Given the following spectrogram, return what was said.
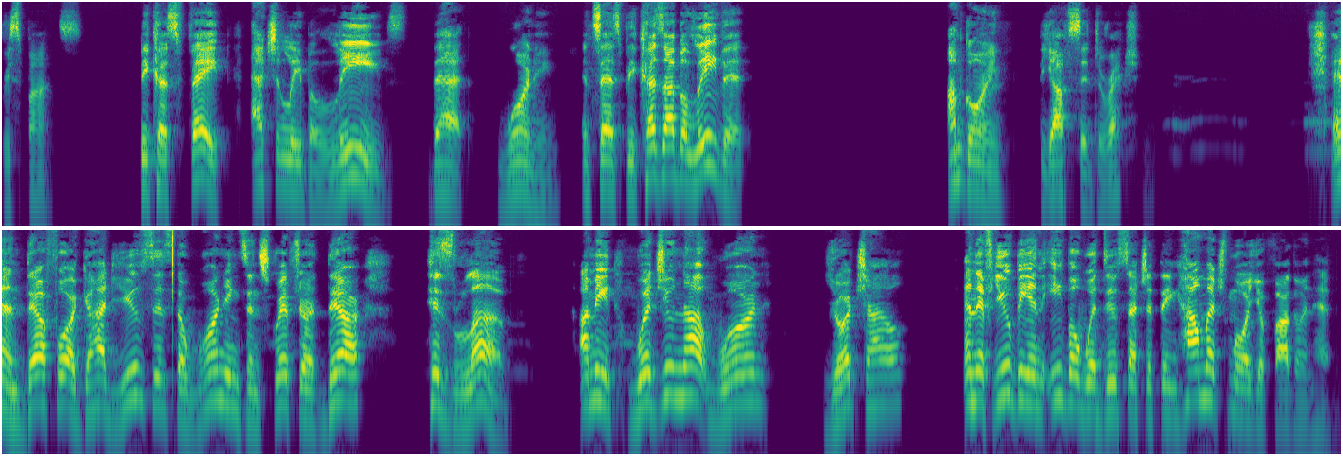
response because faith actually believes that warning and says, because I believe it, I'm going the opposite direction. And therefore, God uses the warnings in scripture. They're his love. I mean, would you not warn your child? And if you being evil would do such a thing, how much more your father in heaven?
